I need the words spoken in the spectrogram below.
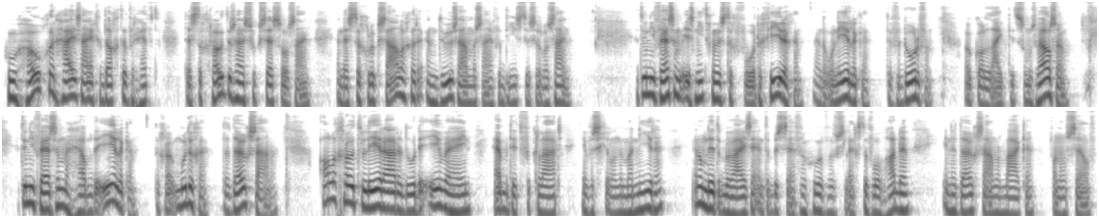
Hoe hoger hij zijn gedachten verheft, des te groter zijn succes zal zijn en des te gelukzaliger en duurzamer zijn verdiensten zullen zijn. Het universum is niet gunstig voor de gierigen en de oneerlijke, de verdorven, ook al lijkt dit soms wel zo. Het universum helpt de eerlijke, de grootmoedige, de deugdzame. Alle grote leraren door de eeuwen heen hebben dit verklaard in verschillende manieren. En om dit te bewijzen en te beseffen, hoeven we slechts te volharden in het deugdzamer maken van onszelf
